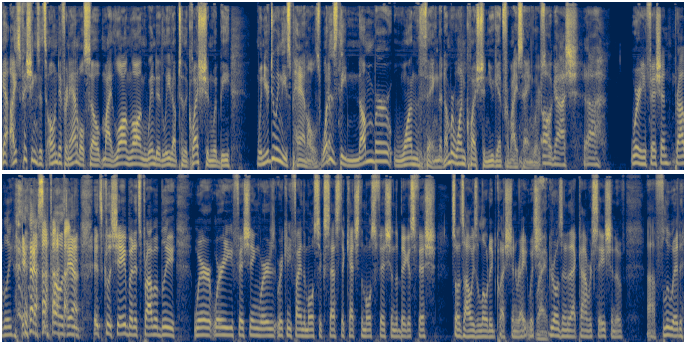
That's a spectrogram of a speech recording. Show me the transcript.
yeah. ice fishing's its own different animal. So my long, long-winded lead up to the question would be when you're doing these panels, what is the number one thing, the number one question you get from ice anglers? Oh gosh, uh, where are you fishing? Probably. I suppose, I yeah. mean, it's cliche, but it's probably where where are you fishing? Where where can you find the most success to catch the most fish and the biggest fish? So it's always a loaded question, right? Which grows into that conversation of uh, fluid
